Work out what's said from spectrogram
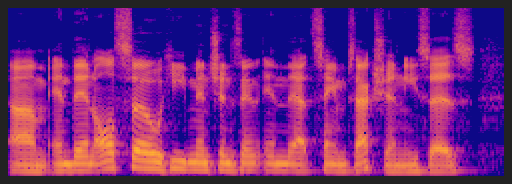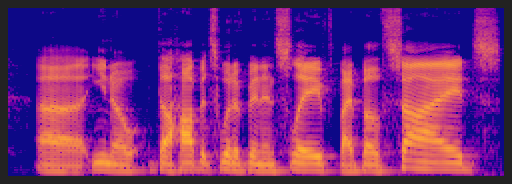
um, and then also he mentions in, in that same section, he says, uh, you know, the hobbits would have been enslaved by both sides.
